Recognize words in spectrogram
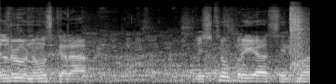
ಎಲ್ರಿಗೂ ನಮಸ್ಕಾರ. ವಿಷ್ಣುಪ್ರಿಯ ಸಿನಿಮಾ.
